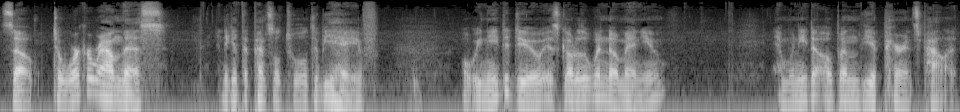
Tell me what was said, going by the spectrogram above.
So to work around this and to get the pencil tool to behave, what we need to do is go to the window menu and we need to open the appearance palette.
